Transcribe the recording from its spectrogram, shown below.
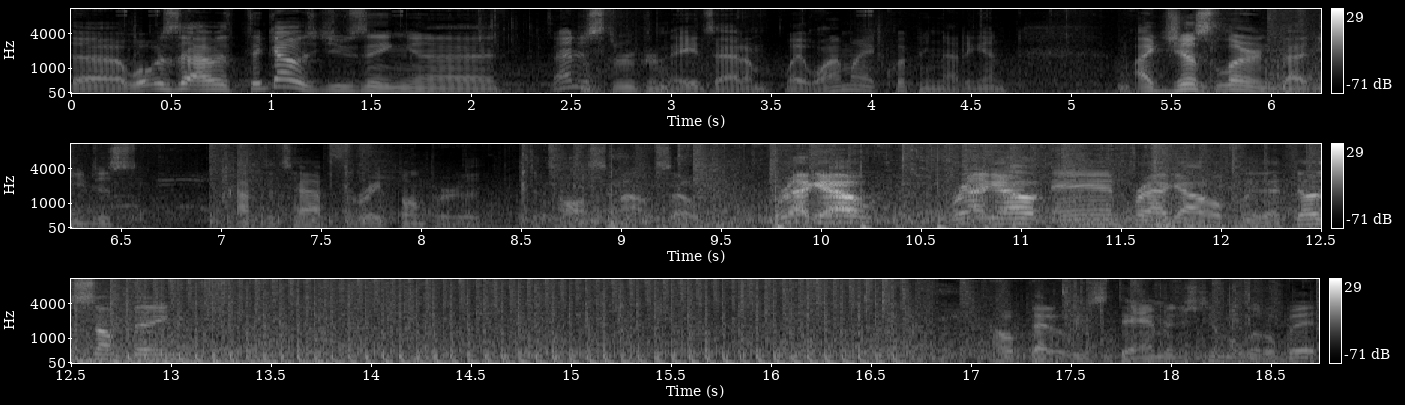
uh, what was that? I think I was using, uh, I just threw grenades at him. Wait, why am I equipping that again? I just learned that you just have to tap the right bumper to, to toss him out. So, frag out, frag out, and frag out. Hopefully that does something. I hope that at least damaged him a little bit.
